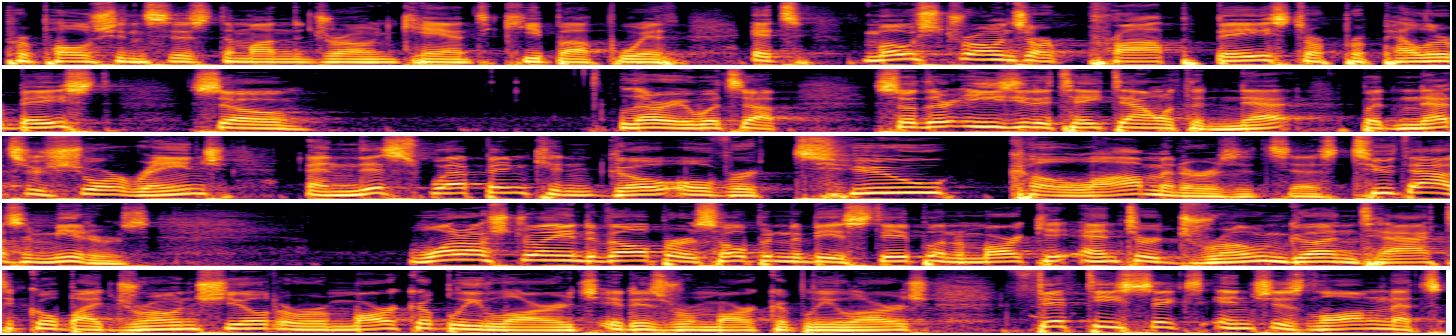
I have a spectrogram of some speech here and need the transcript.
propulsion system on the drone can't keep up with it's most drones are prop based or propeller based. So Larry, what's up? So they're easy to take down with the net, but nets are short range, and this weapon can go over two kilometers, it says, 2,000 meters. One Australian developer is hoping to be a staple in the market. Enter Drone Gun Tactical by Drone Shield, a remarkably large, it is remarkably large, 56 inches long. That's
